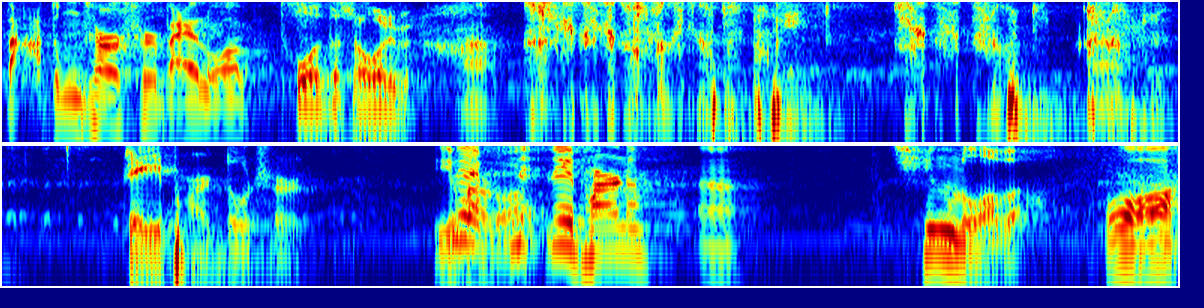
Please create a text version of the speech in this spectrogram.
大冬天吃白萝卜托在手里边，啊，这一盘都吃了。那一盘萝卜那，那盘呢？嗯，青萝卜，哦，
